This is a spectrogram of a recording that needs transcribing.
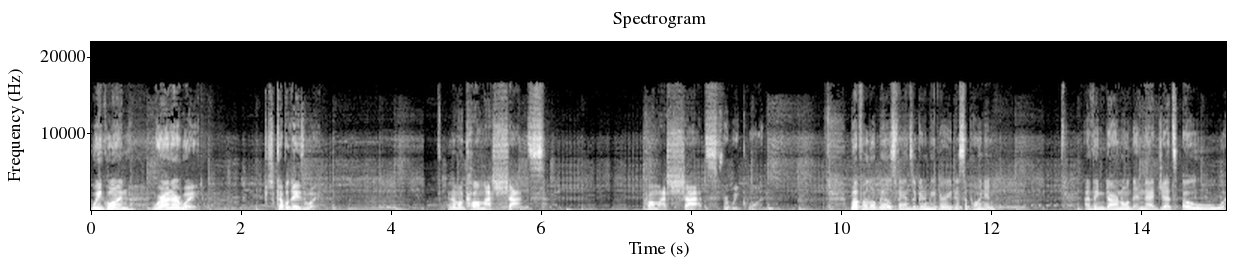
Week one, we're on our way. Just a couple days away. And I'm going to call my shots. Call my shots for week one. Buffalo Bills fans are going to be very disappointed. I think Darnold and that Jets O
